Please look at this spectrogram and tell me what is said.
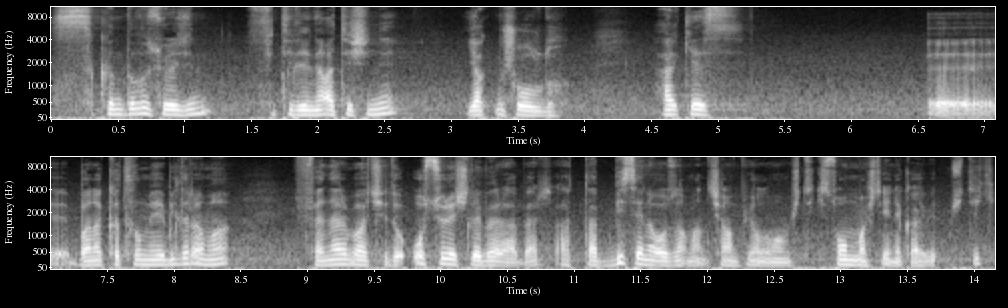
Sıkıntılı sürecin fitilini, ateşini yakmış oldu. Herkes e, bana katılmayabilir ama Fenerbahçe'de o süreçle beraber hatta bir sene o zaman şampiyon olamamıştık. Son maçta yine kaybetmiştik.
